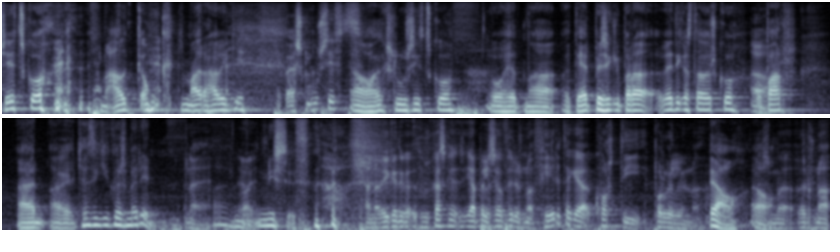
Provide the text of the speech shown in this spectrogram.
shit sko, svona aðgang sem aðra hafi ekki. Eitthvað exklusíft já, exklusíft sko. Og hérna, þetta er basically bara veitingastæður sko Já. og bar en það kemst ekki hver sem er inn. Nei, það er ég veit. nýsið. Þannig að við getum, þú kannski jafnvel að sjá fyrir svona fyrirtækja kort í já, sem verður svona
